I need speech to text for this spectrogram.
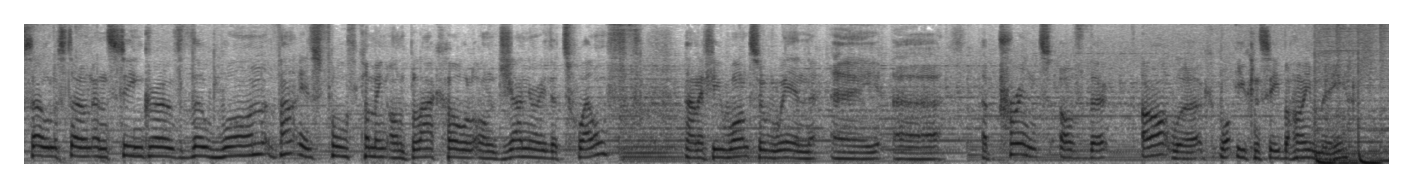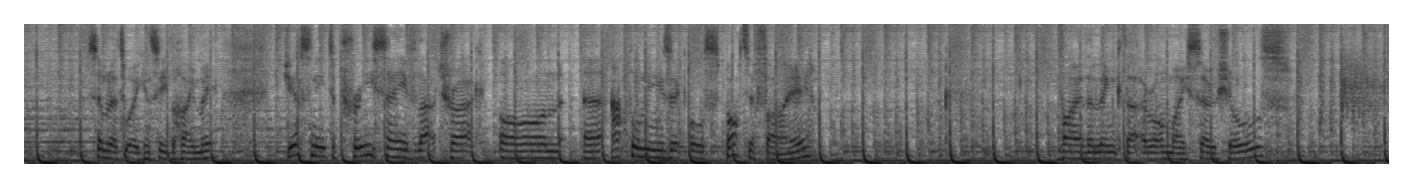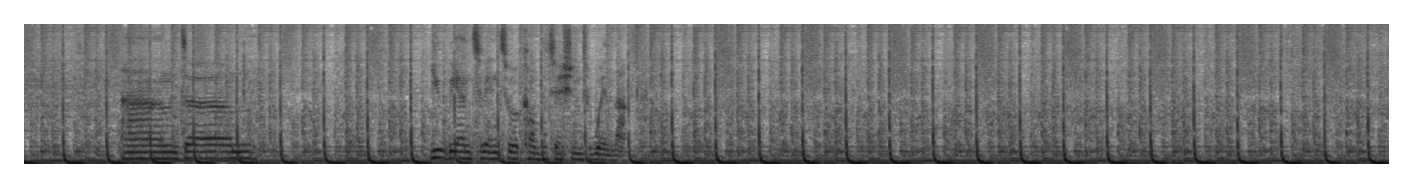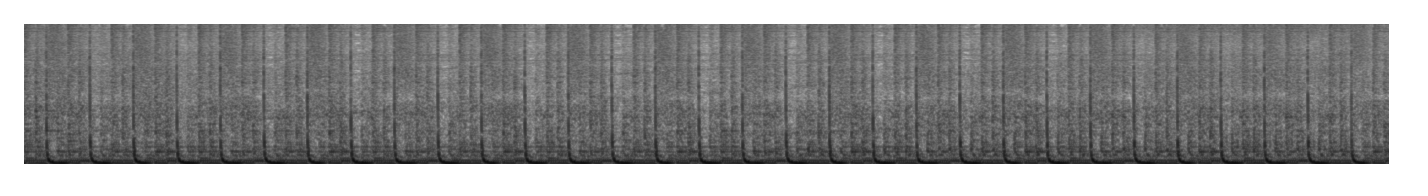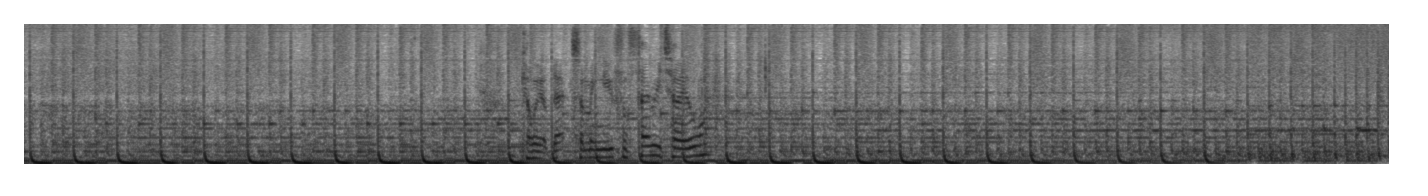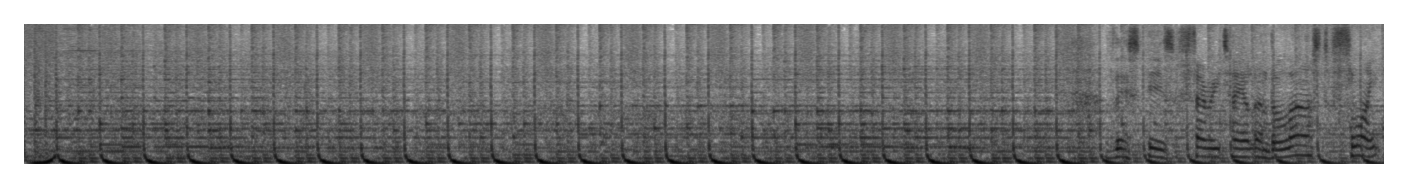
Solarstone and Stine Grove The One. That is forthcoming on Black Hole on January the 12th. And if you want to win a, uh, a print of the artwork, what you can see behind me, similar to what you can see behind me, just need to pre save that track on uh, Apple Music or Spotify via the link that are on my socials and um, you'll be entered into a competition to win that. Something new from Ferry Tayle. This is Ferry Tayle and the Last Flight,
